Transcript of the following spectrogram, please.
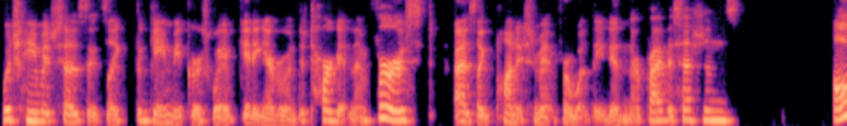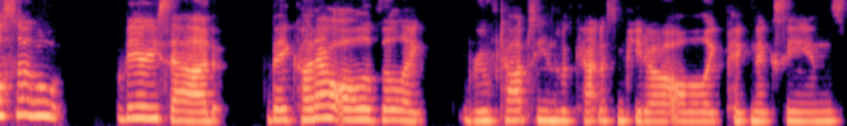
which Haymitch says it's like the game maker's way of getting everyone to target them first as like punishment for what they did in their private sessions. Also, very sad. They cut out all of the like rooftop scenes with Katniss and Peeta, all the like picnic scenes.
